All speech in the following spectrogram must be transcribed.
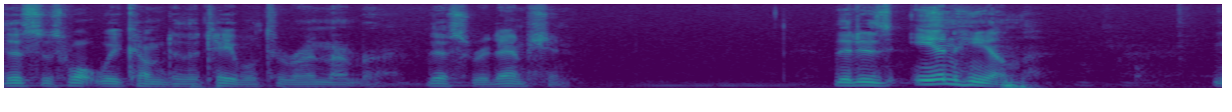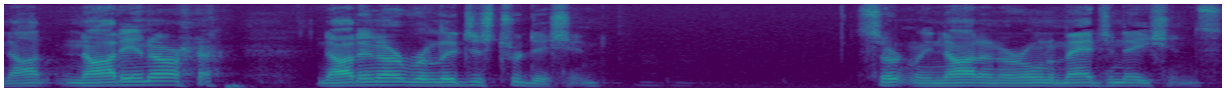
this is what we come to the table to remember this redemption that is in him, not, not in our not in our religious tradition, certainly not in our own imaginations,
